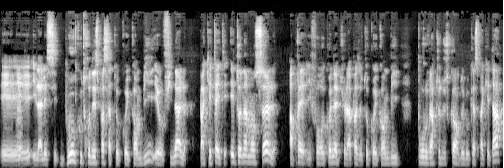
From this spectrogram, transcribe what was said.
Et mmh. il a laissé beaucoup trop d'espace à Toko Ekambi. Et au final, Paqueta était étonnamment seul. Après, il faut reconnaître que la passe de Toko Ekambi pour l'ouverture du score de Lucas Paqueta,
